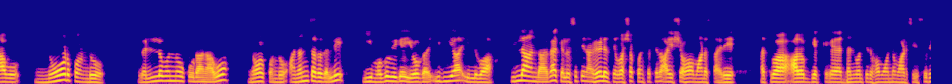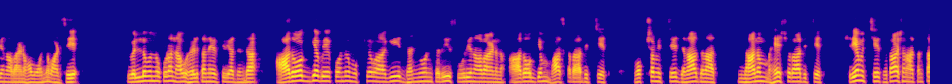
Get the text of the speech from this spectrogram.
ನಾವು ನೋಡಿಕೊಂಡು, ಇವೆಲ್ಲವನ್ನೂ ಕೂಡ ನಾವು ನೋಡಿಕೊಂಡು ಅನಂತರದಲ್ಲಿ ಈ ಮಗುವಿಗೆ ಯೋಗ ಇದೆಯಾ ಇಲ್ವಾ? ಇಲ್ಲ ಅಂದಾಗ ಕೆಲವು ಸತಿ ನಾವು ಹೇಳಿರ್ತೀವಿ ವರ್ಷಕ್ಕೊಂದ್ಸತಿ ಆಯುಷ್ಯ ಹೋಮ ಮಾಡಿಸ್ತಾ ಇರಿ ಅಥವಾ ಆರೋಗ್ಯಕ್ಕೆ ಧನ್ವಂತರಿ ಹೋಮವನ್ನು ಮಾಡಿಸಿ, ಸೂರ್ಯನಾರಾಯಣ ಹೋಮವನ್ನು ಮಾಡಿಸಿ. ಇವೆಲ್ಲವನ್ನು ಕೂಡ ನಾವು ಹೇಳ್ತಾನೆ ಇರ್ತೀವಿ. ಅದರಿಂದ ಆರೋಗ್ಯ ಬೇಕು ಅಂದ್ರೆ ಮುಖ್ಯವಾಗಿ ಧನ್ವಂತರಿ ಸೂರ್ಯನಾರಾಯಣನ. ಆರೋಗ್ಯಂ ಭಾಸ್ಕರಾದಿಚ್ಛೇತ್ ಮೋಕ್ಷಮಿಚ್ಛೇ ಜನಾರ್ದನಾಥ್, ಜ್ಞಾನಂ ಮಹೇಶ್ವರಾದಿಚ್ಛೇತ್ ಶ್ರೇಯಮಿಚ್ಛೇತ್ ಹುತಾಶನಾಥ್ ಅಂತ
